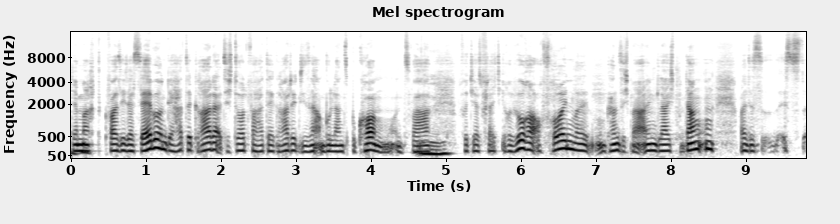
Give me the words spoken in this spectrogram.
Der macht quasi dasselbe und der hatte gerade, als ich dort war, hat er gerade diese Ambulanz bekommen. Und zwar, mhm. wird jetzt vielleicht Ihre Hörer auch freuen, weil man kann sich bei allen gleich bedanken, weil das ist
